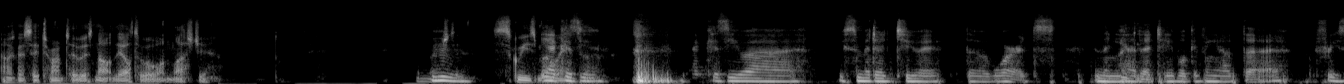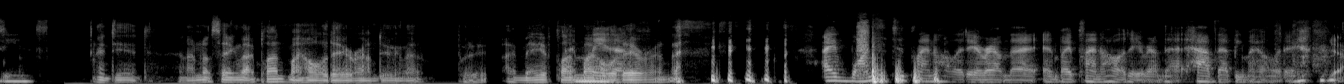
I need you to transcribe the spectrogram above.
I was going to say Toronto, but it's not the Ottawa one last year. I managed to squeeze my Yeah, way into you- because you uh you submitted to uh, the awards, and then you I had a table giving out the free zines. I did, and I'm not saying that I planned my holiday around doing that, but it, I may have planned my holiday have. around that. I wanted to plan a holiday around that, and by plan a holiday around that, have that be my holiday. Yeah.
